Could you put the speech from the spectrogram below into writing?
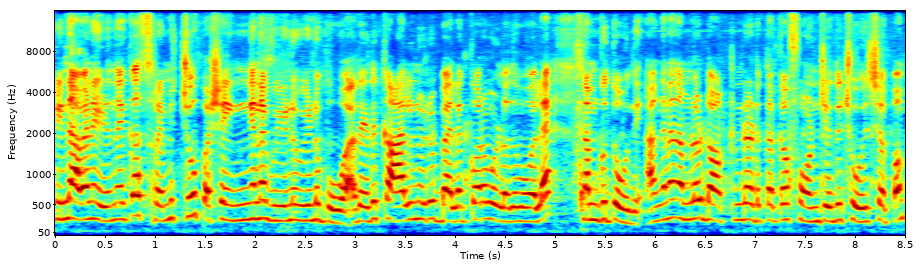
പിന്നെ അവൻ എഴുന്നേക്കാൻ ശ്രമിച്ചു. പക്ഷേ ഇങ്ങനെ വീണ് വീണ് പോവുക. അതായത് കാലിനൊരു ബലക്കുറവുള്ളതുപോലെ നമുക്ക് തോന്നി. അങ്ങനെ നമ്മൾ ഡോക്ടറിന്റെ അടുത്തൊക്കെ ഫോൺ ചെയ്ത് ചോദിച്ചപ്പം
